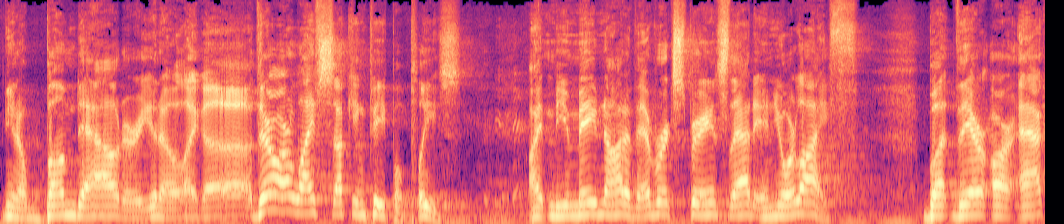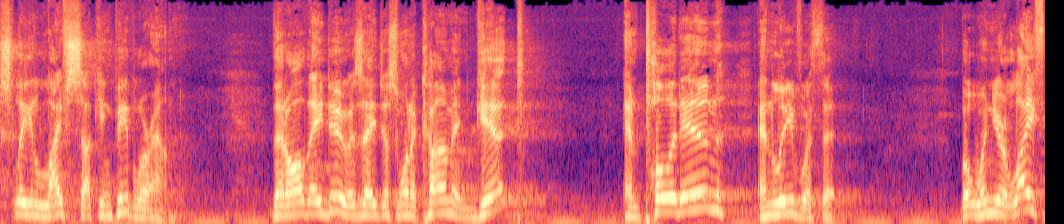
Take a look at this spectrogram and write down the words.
you know, bummed out or, you know, like, uh, there are life sucking people, please. I, you may not have ever experienced that in your life, but there are actually life sucking people around that all they do is they just want to come and get and pull it in and leave with it. But when you're life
